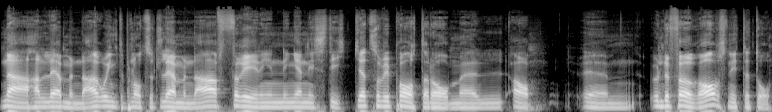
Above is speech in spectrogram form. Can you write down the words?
när han lämnar och inte på något sätt lämnar föreningen i sticket som vi pratade om eh, ja, ehm, under förra avsnittet då.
